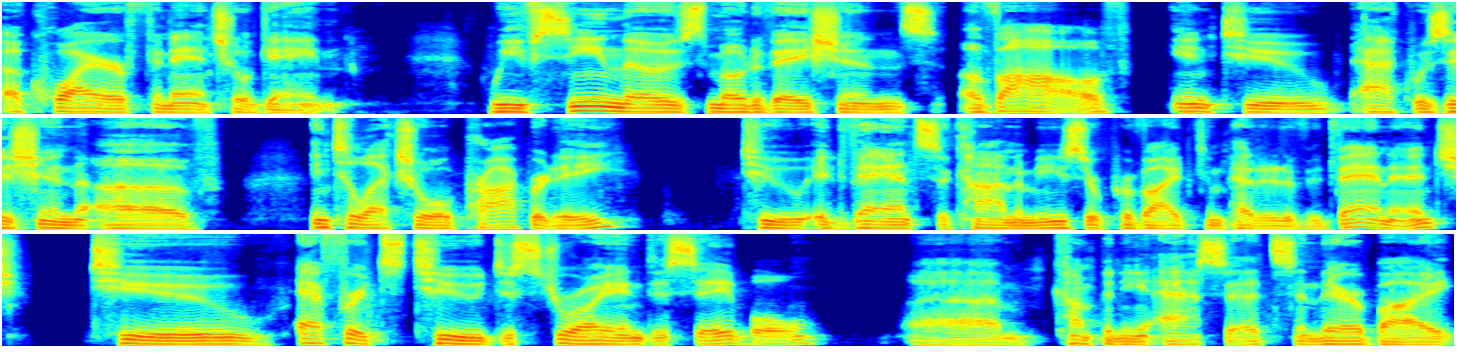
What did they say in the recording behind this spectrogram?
acquire financial gain. We've seen those motivations evolve into acquisition of intellectual property to advance economies or provide competitive advantage to efforts to destroy and disable um, company assets and thereby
